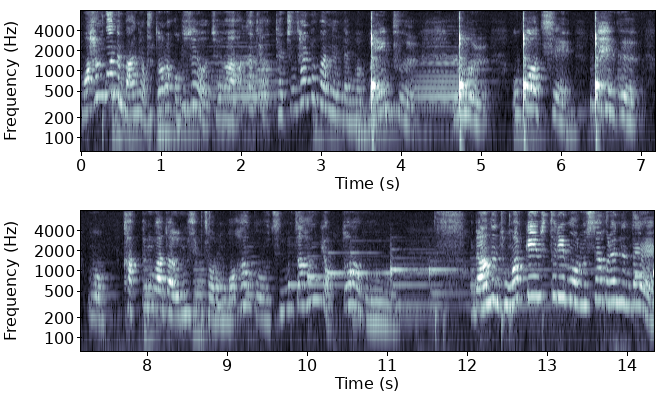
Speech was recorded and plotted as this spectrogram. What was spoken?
뭐 한 거는 많이 없더라 없어요. 제가 아까 다- 대충 살펴봤는데 뭐 메이플, 롤, 오버워치, 배그, 뭐 가끔가다 음식 저런 거 하고 진짜 한 게 없더라고. 나는 종합 게임 스트리머로 시작을 했는데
